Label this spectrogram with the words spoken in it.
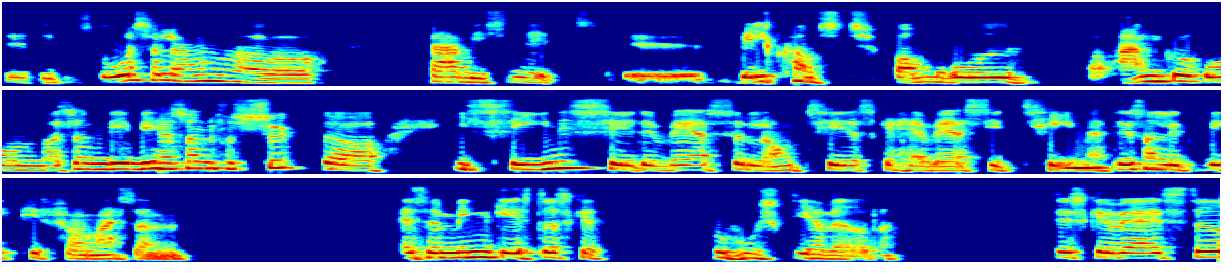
det er den store salon, og der har vi sådan et øh, velkomstområde og ankerum, og sådan, vi, vi har sådan forsøgt at iscenesætte hver salon til at skal have hver sit tema. Det er sådan lidt vigtigt for mig. Sådan. Altså mine gæster skal kunne huske, de har været der. Det skal være et sted,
